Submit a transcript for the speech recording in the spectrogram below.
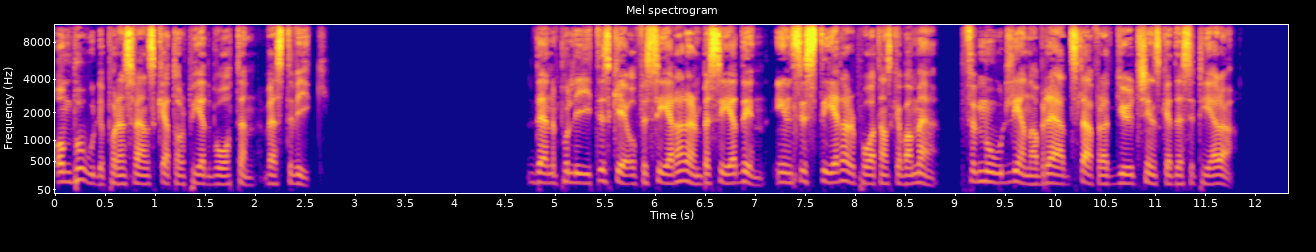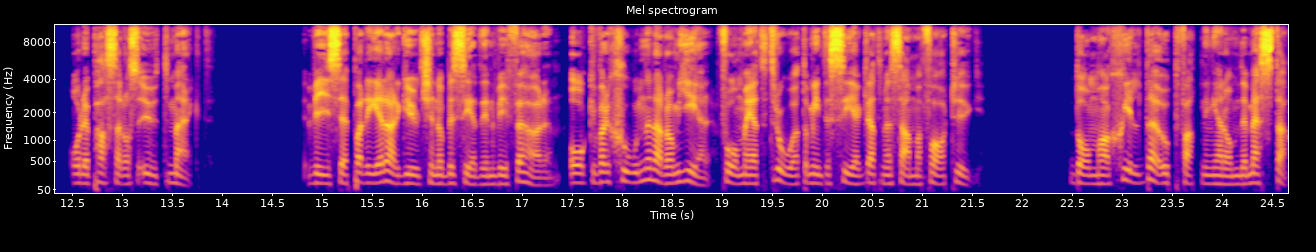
ombord på den svenska torpedbåten Västervik. Den politiske officeraren Besedin insisterar på att han ska vara med, förmodligen av rädsla för att Gutjin ska desertera. Och det passar oss utmärkt. Vi separerar Gudchen och Besedin vid förhören och versionerna de ger får mig att tro att de inte seglat med samma fartyg. De har skilda uppfattningar om det mesta,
